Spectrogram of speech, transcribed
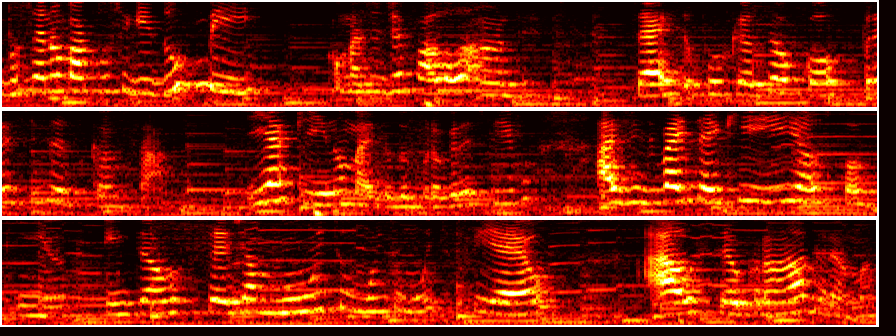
você não vai conseguir dormir, como a gente já falou antes, certo? Porque o seu corpo precisa descansar. E aqui no método progressivo, a gente vai ter que ir aos pouquinhos. Então, seja muito, muito, muito fiel ao seu cronograma.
